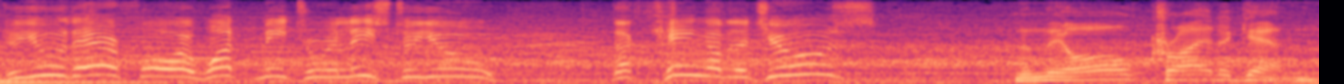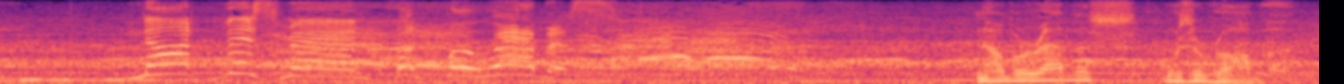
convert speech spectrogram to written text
Do you therefore want me to release to you the king of the Jews? Then they all cried again, Not this man, but Barabbas! Now Barabbas was a robber.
